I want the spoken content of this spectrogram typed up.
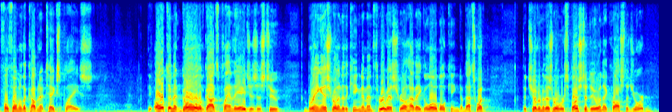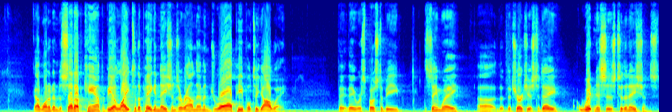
fulfillment of the covenant takes place. The ultimate goal of God's plan of the ages is to bring Israel into the kingdom and through Israel have a global kingdom. That's what the children of Israel were supposed to do when they crossed the Jordan. God wanted them to set up camp, be a light to the pagan nations around them, and draw people to Yahweh. They, they were supposed to be the same way uh, the, the church is today, witnesses to the nations.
